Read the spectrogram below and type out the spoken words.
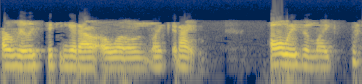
are really sticking it out alone. Like, and I always am like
